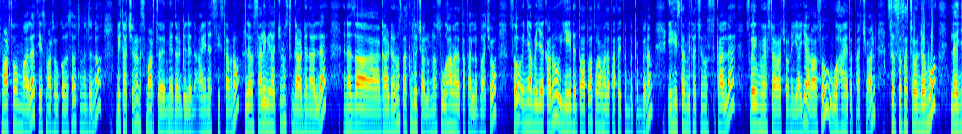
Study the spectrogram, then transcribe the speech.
smart home ማለት የ smart home concept ምንድን ነው? ቤታችንን smart የሚያደርግልን አይነት system ነው። ለምሳሌ ቤታችን ውስጥ garden አለ። እነዛ garden ውስጥ አትክልቶች አሉ። እነሱ ውሃ መጠጣት አለባቸው። እኛ በየቀኑ እየሄድን ጧት ጧት ውሃ ማጠጣት አይጠበቅብንም። ይህ system ቤታችን ውስጥ ካለ soil moisture ኣቸውን እያየ ራሱ ውሃ ያጠጣቸዋል። status ኣቸውን ደግሞ ለእኛ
